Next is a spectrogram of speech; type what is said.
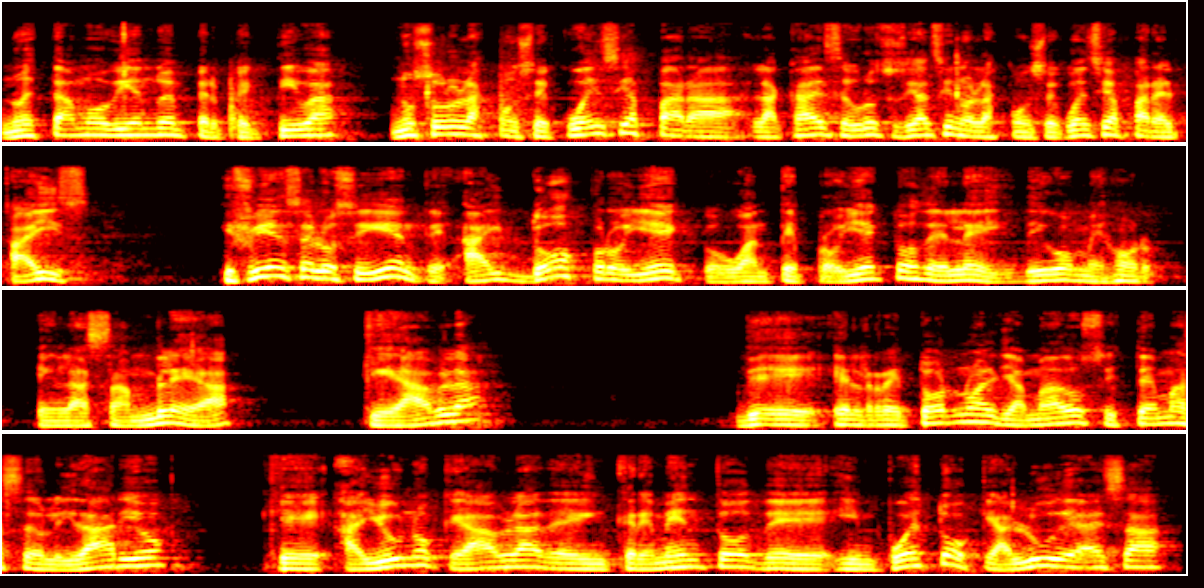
no estamos viendo en perspectiva no solo las consecuencias para la Caja del Seguro Social, sino las consecuencias para el país. Y fíjense lo siguiente, hay dos proyectos o anteproyectos de ley, digo mejor, en la Asamblea que habla del el retorno al llamado sistema solidario, que hay uno que habla de incremento de impuestos que alude a esa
